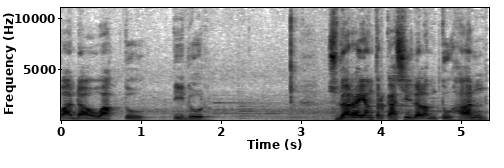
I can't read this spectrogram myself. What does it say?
pada waktu tidur. Saudara yang terkasih dalam Tuhan,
